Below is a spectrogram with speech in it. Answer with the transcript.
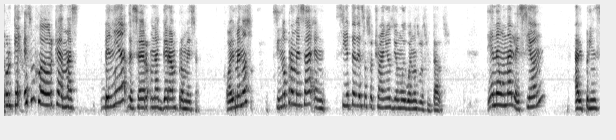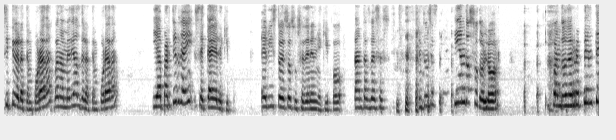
Porque es un jugador que además venía de ser una gran promesa, o al menos, si no promesa, en siete de esos ocho años dio muy buenos resultados. Tiene una lesión al principio de la temporada, bueno, a mediados de la temporada, y a partir de ahí se cae el equipo. He visto eso suceder en mi equipo tantas veces. Entonces, entiendo su dolor, cuando de repente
